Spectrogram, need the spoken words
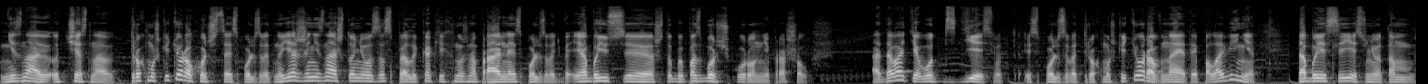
не знаю, вот честно, трех мушкетеров хочется использовать, но я же не знаю, что у него за спел и как их нужно правильно использовать. Я боюсь, э, чтобы по сборщику урон не прошел. А давайте вот здесь вот использовать трех мушкетеров на этой половине, дабы если есть у него там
